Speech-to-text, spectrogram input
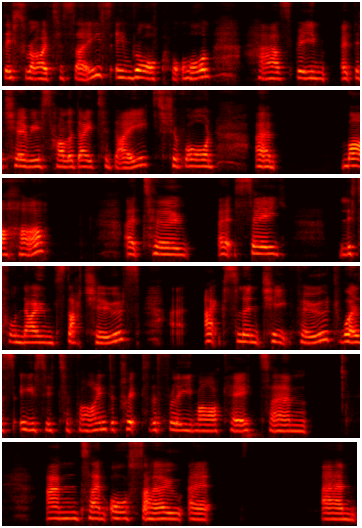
This writer says in Wroclaw has been at the cheeriest holiday to date. Siobhan um, Maha uh, to uh, see little known statues. Excellent cheap food was easy to find. A trip to the flea market um, and um, also uh, um,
